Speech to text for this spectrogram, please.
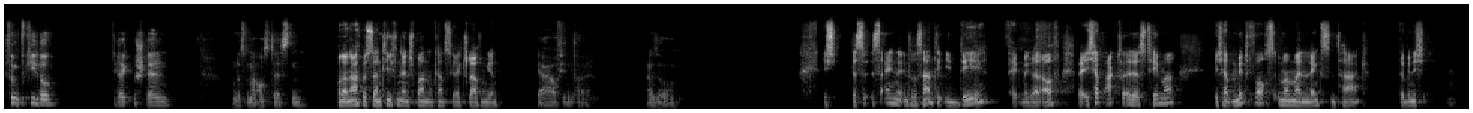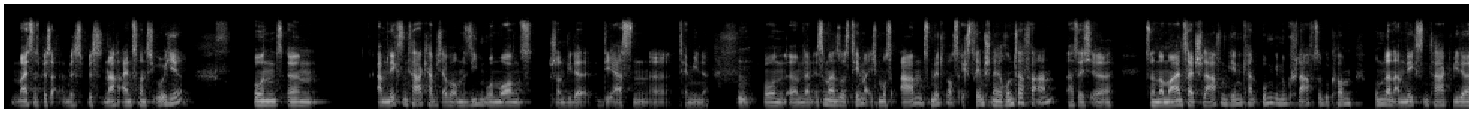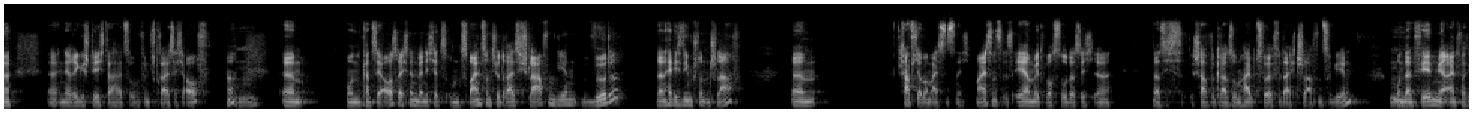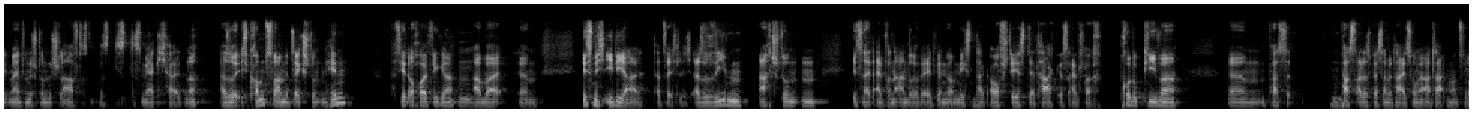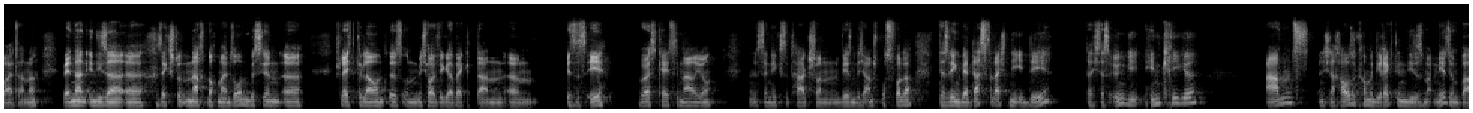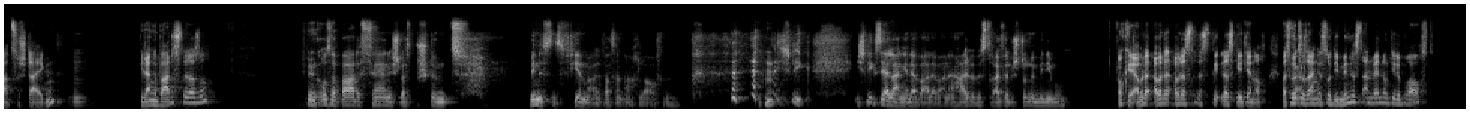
Fünf Kilo direkt bestellen und das mal austesten. Und danach bist du dann tiefenentspannt und kannst direkt schlafen gehen. Ja, auf jeden Fall. Also. Ich, das ist eigentlich eine interessante Idee, fällt mir gerade auf, weil ich habe aktuell das Thema, ich habe mittwochs immer meinen längsten Tag. Da bin ich meistens bis, bis, bis nach 21 Uhr hier. Und ähm, am nächsten Tag habe ich aber um 7 Uhr morgens schon wieder die ersten äh, Termine. Mhm. Und ähm, dann ist immer so das Thema, ich muss abends, mittwochs extrem schnell runterfahren, dass ich äh, zu einer normalen Zeit schlafen gehen kann, um genug Schlaf zu bekommen, um dann am nächsten Tag wieder, äh, in der Regel stehe ich da halt so um 5.30 Uhr auf. Ne? Mhm. Ähm, und kannst dir ausrechnen, wenn ich jetzt um 22.30 Uhr schlafen gehen würde, dann hätte ich sieben Stunden Schlaf. Ähm, Schaffe ich aber meistens nicht. Meistens ist eher Mittwoch so, dass ich äh, dass ich es schaffe, gerade so um halb zwölf vielleicht schlafen zu gehen. Mhm. Und dann fehlen mir einfach, ich meine, eine Stunde Schlaf, das, das, das, das merke ich halt. Ne? Also ich komme zwar mit sechs Stunden hin, passiert auch häufiger, mhm. aber ähm, ist nicht ideal tatsächlich. Also sieben, acht Stunden ist halt einfach eine andere Welt, wenn du am nächsten Tag aufstehst. Der Tag ist einfach produktiver, ähm, passt, mhm. passt alles besser mit Heißhungerattacken und so weiter. Ne? Wenn dann in dieser äh, sechs Stunden Nacht noch mein Sohn ein bisschen äh, schlecht gelaunt ist und mich häufiger weckt, dann ähm, ist es eh Worst-Case-Szenario. Dann ist der nächste Tag schon wesentlich anspruchsvoller. Deswegen wäre das vielleicht eine Idee, dass ich das irgendwie hinkriege, abends, wenn ich nach Hause komme, direkt in dieses Magnesiumbad zu steigen. Mhm. Wie lange badest du da so? Ich bin ein großer Badefan. Ich lasse bestimmt mindestens viermal Wasser nachlaufen. Mhm. ich liege ich lieg sehr lange in der Badewanne, eine halbe bis dreiviertel Stunde Minimum. Okay, aber, aber, aber das, das, das geht ja noch. Was würdest ja. du sagen, ist so die Mindestanwendung, die du brauchst?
